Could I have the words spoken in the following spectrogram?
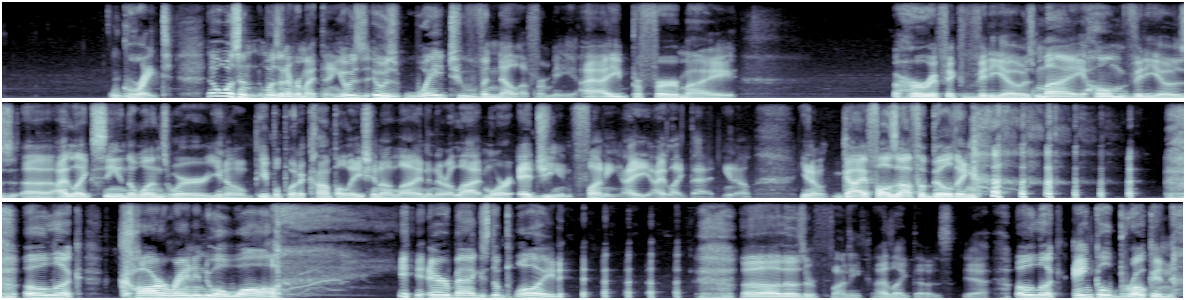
Great. It wasn't wasn't ever my thing. It was it was way too vanilla for me. I, I prefer my horrific videos, my home videos. Uh, I like seeing the ones where you know people put a compilation online and they're a lot more edgy and funny. I I like that. You know, you know, guy falls off a building. oh look, car ran into a wall. Airbags deployed. oh, those are funny. I like those. Yeah. Oh, look, ankle broken.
